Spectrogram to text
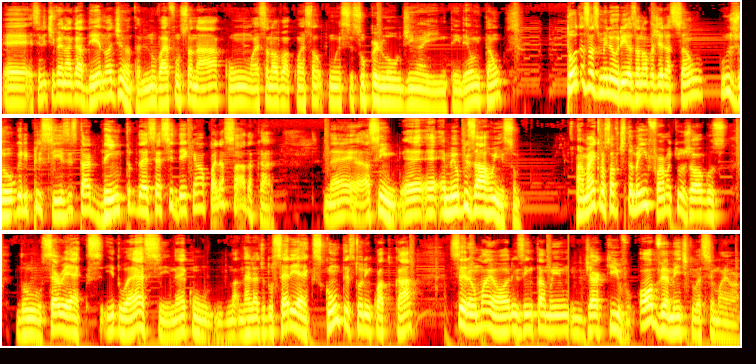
é, se ele tiver na HD, não adianta, ele não vai funcionar com essa nova, com, essa, com esse super loading aí, entendeu? Então, todas as melhorias da nova geração, o jogo ele precisa estar dentro do SSD, que é uma palhaçada, cara. Né? Assim, é, é, é meio bizarro isso. A Microsoft também informa que os jogos do Série X e do S, né, com, na, na realidade do Série X com textura em 4K, serão maiores em tamanho de arquivo. Obviamente que vai ser maior,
